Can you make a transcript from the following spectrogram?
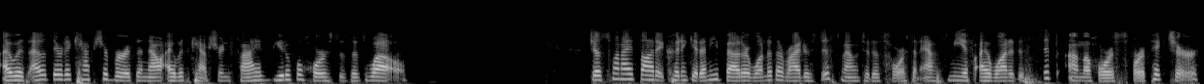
I was out there to capture birds, and now I was capturing five beautiful horses as well. Just when I thought it couldn't get any better, one of the riders dismounted his horse and asked me if I wanted to sit on the horse for a picture.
